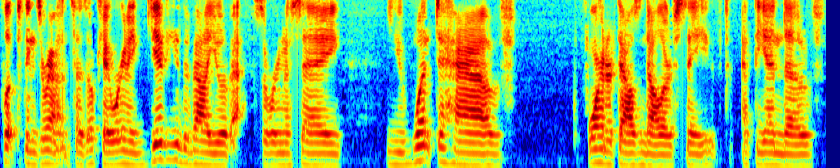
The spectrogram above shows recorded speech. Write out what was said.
flips things around and says, okay, we're going to give you the value of f. So we're going to say you want to have $400,000 saved at the end of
